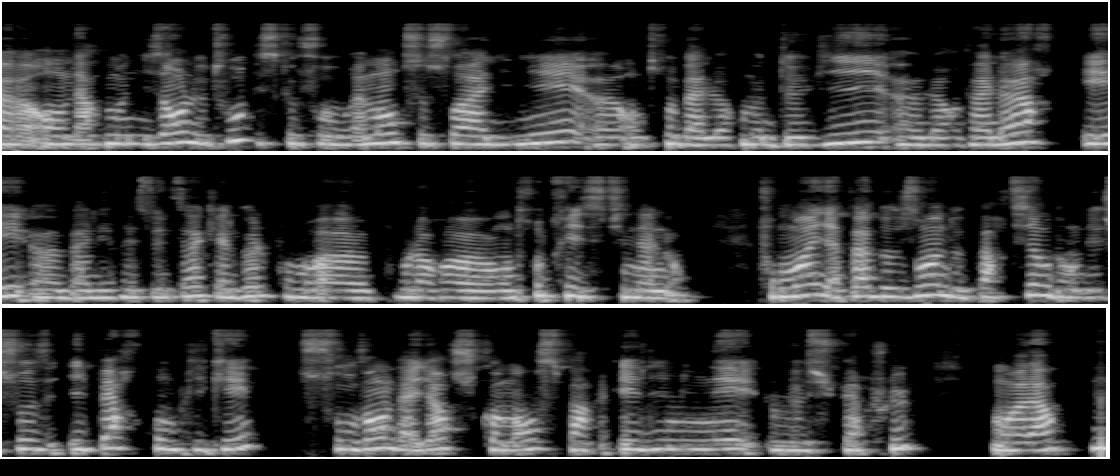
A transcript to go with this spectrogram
euh, en harmonisant le tout, puisqu'il faut vraiment que ce soit aligné euh, entre bah, leur mode de vie, euh, leurs valeurs et bah, les résultats qu'elles veulent pour, pour leur entreprise finalement. Pour moi, il n'y a pas besoin de partir dans des choses hyper compliquées. Souvent, d'ailleurs, je commence par éliminer le superflu. Voilà.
